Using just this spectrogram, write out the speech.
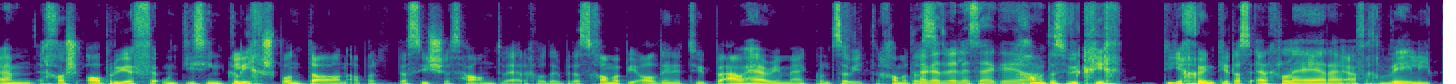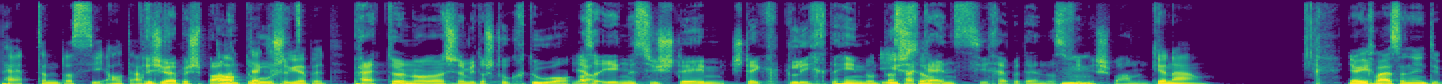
ähm, kannst abrufen und die sind gleich spontan, aber das ist ein Handwerk, oder? Aber Das kann man bei all diesen Typen, auch Harry Mack und so weiter, kann man ich das, gerade sagen, ja. kann man das wirklich, die könnt ihr das erklären, einfach welche Pattern, dass sie halt Das ist ja eben spannend. Du brauchst üben. Pattern, oder? Das ist dann wieder Struktur. Ja. Also irgendein System steckt gleich dahinter und das Ist so. ergänzt sich eben dann. Das Mhm. finde ich spannend. Genau. Ja, ich weiß auch nicht,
